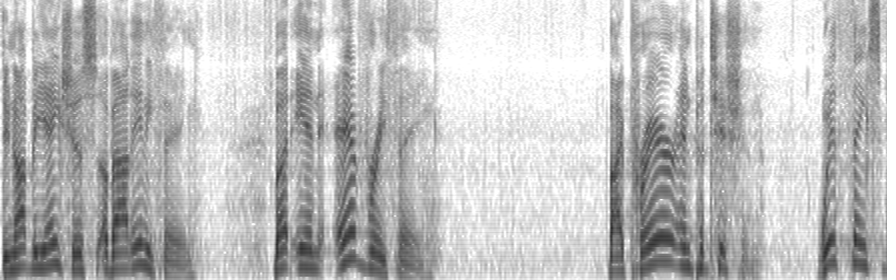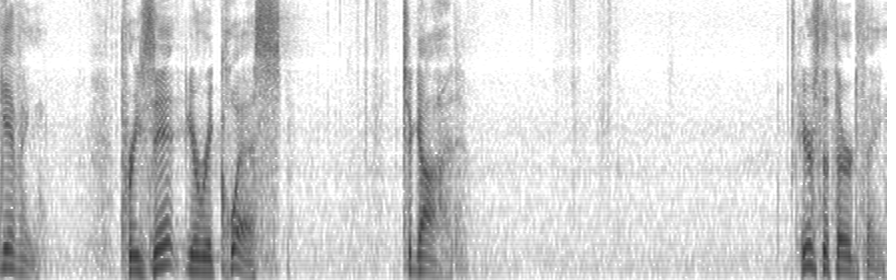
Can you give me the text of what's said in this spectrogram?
Do not be anxious about anything, but in everything, by prayer and petition, with thanksgiving, present your requests to God. Here's the third thing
